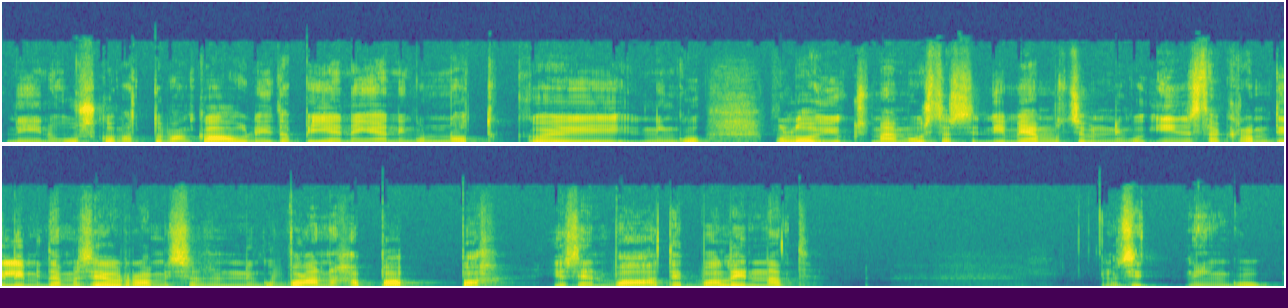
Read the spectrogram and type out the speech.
niin uskomattoman kauniita pieniä niin kuin notkoi, niin kuin, mulla on yksi, mä en muista sen nimeä, mutta semmoinen niin Instagram-tili, mitä mä seuraan, missä on niin kuin vanha pappa, ja sen vaatevalinnat. Sit niinku,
